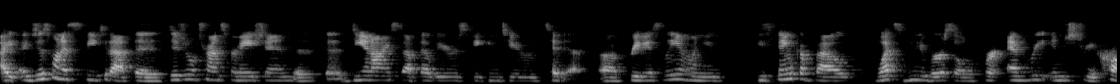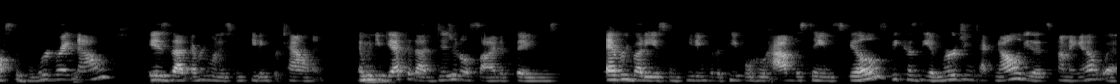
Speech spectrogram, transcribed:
I, I just want to speak to that the digital transformation, the, the DNI stuff that we were speaking to, to uh, previously. And when you, you think about what's universal for every industry across the board right now, is that everyone is competing for talent. And when you mm. get to that digital side of things, everybody is competing for the people who have the same skills because the emerging technology that's coming out with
